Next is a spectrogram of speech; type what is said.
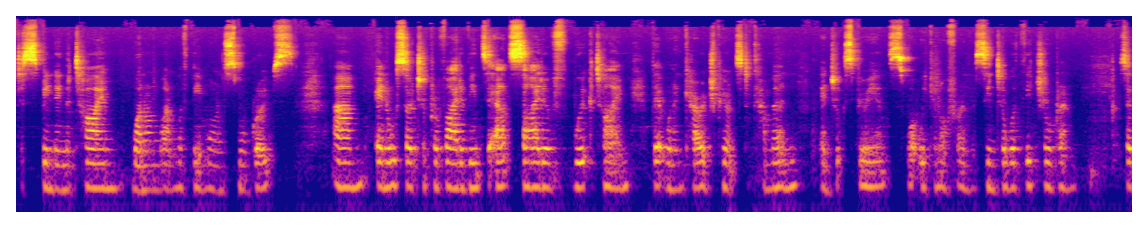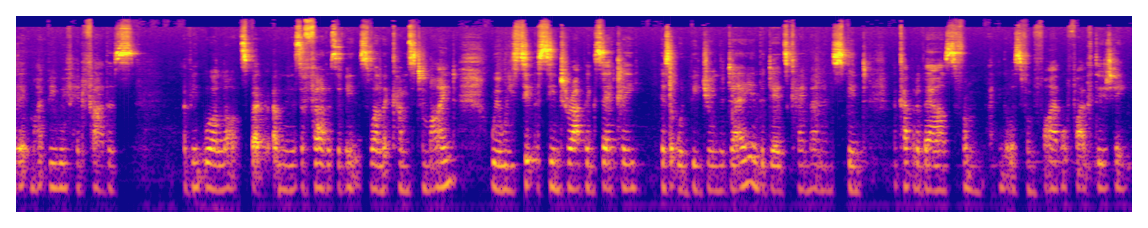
just spending the time one on one with them or in small groups um, and also to provide events outside of work time that will encourage parents to come in and to experience what we can offer in the centre with their children. So that might be we've had fathers event, well, lots, but I mean, there's a fathers events one that comes to mind where we set the centre up exactly as it would be during the day, and the dads came in and spent a couple of hours from I think it was from five or five thirty,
